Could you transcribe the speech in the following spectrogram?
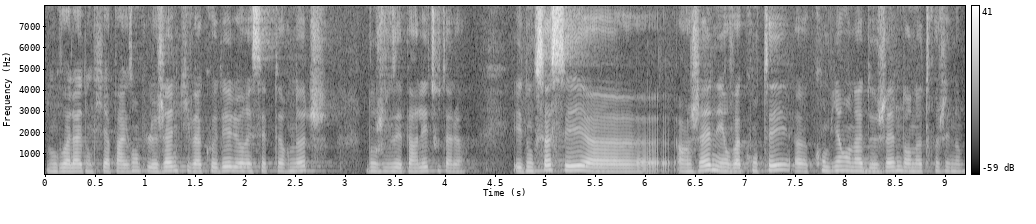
Donc voilà, donc il y a par exemple le gène qui va coder le récepteur Notch dont je vous ai parlé tout à l'heure. Et donc ça, c'est un gène et on va compter combien on a de gènes dans notre génome.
